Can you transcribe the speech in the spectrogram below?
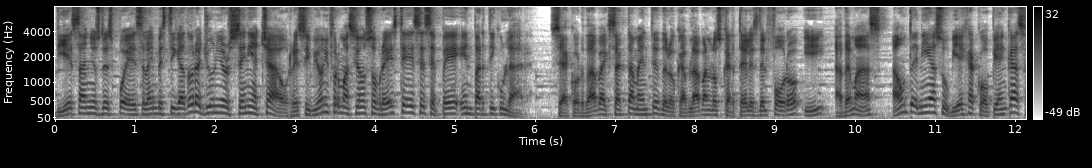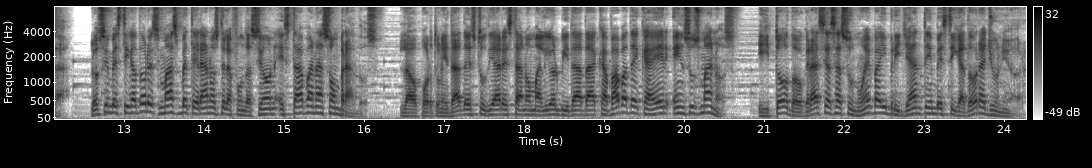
10 años después, la investigadora junior Senia Chao recibió información sobre este SCP en particular. Se acordaba exactamente de lo que hablaban los carteles del foro y, además, aún tenía su vieja copia en casa. Los investigadores más veteranos de la fundación estaban asombrados. La oportunidad de estudiar esta anomalía olvidada acababa de caer en sus manos, y todo gracias a su nueva y brillante investigadora junior.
